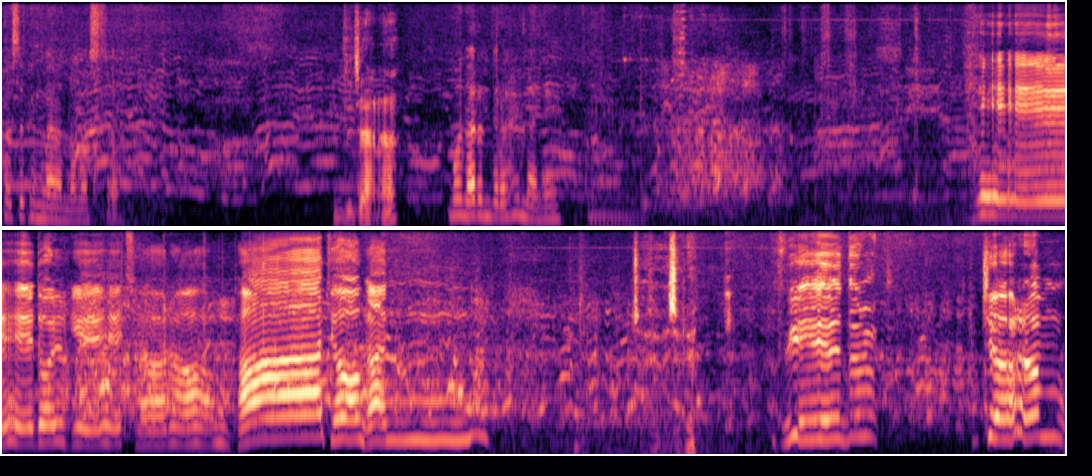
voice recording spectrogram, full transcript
벌써 100만 원 넘었어. 힘들지 않아? 뭐 나름대로 할 만해. 해돌기처럼 다정한 저래 왜 저래? 비 둘기처럼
